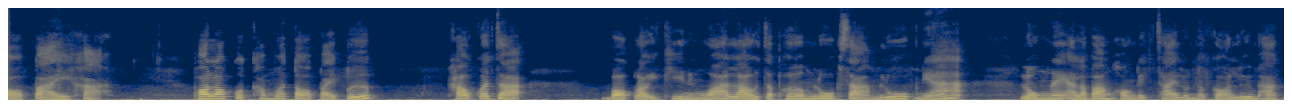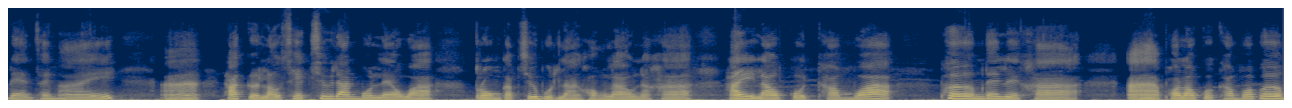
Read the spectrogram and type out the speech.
ต่อไปค่ะ พอเรากดคำว่าต่อไปปุ๊บเขาก็จะบอกเราอีกทีหนึ่งว่าเราจะเพิ่มรูป 3 รูปเนี้ย ลงในอัลบั้มของเด็กชายรณกรลื่นภาคแดนใช่ไหมอ่าถ้าเกิดเราเช็คชื่อด้านบนแล้วว่า ตรงกับชื่อบุตรหลานของเรานะคะ ให้เรากดคำว่า เพิ่มได้เลยค่ะอ่าพอเรากดคำว่าเพิ่ม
